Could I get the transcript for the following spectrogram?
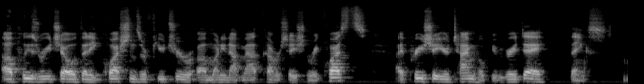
Uh, please reach out with any questions or future uh, money not math conversation requests. I appreciate your time. Hope you have a great day. Thanks. Bye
